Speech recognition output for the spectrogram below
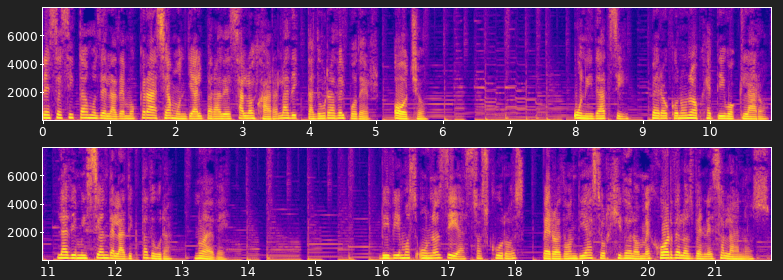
Necesitamos de la democracia mundial para desalojar a la dictadura del poder. 8. Unidad sí, pero con un objetivo claro, la dimisión de la dictadura. 9. Vivimos unos días oscuros, pero donde ha surgido lo mejor de los venezolanos,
